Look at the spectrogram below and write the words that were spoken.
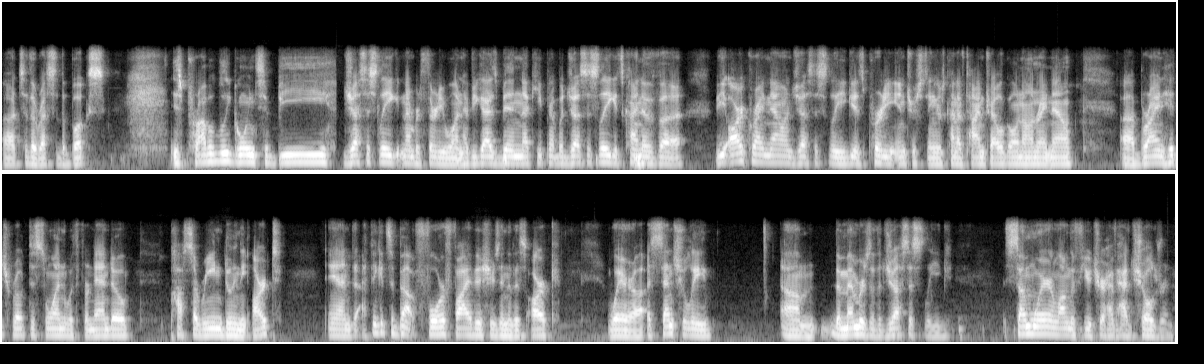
uh, to the rest of the books is probably going to be Justice League number 31. Have you guys been uh, keeping up with Justice League? It's kind of uh, the arc right now in Justice League is pretty interesting. There's kind of time travel going on right now. Uh, Bryan Hitch wrote this one with Fernando Pasarin doing the art. And I think it's about four or five issues into this arc where uh, essentially um, the members of the Justice League somewhere along the future have had children,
